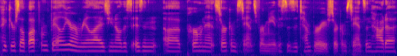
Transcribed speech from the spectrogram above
pick yourself up from failure and realize, you know, this isn't a permanent circumstance for me. This is a temporary circumstance and how to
